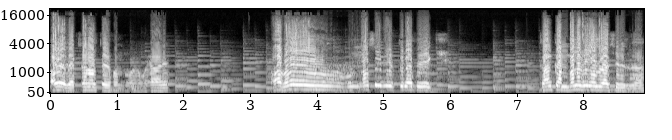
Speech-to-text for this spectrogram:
Alacaksan al telefon numaramı yani. Abo bu nasıl bir trafik? Kankam bana bir yol verseniz be.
